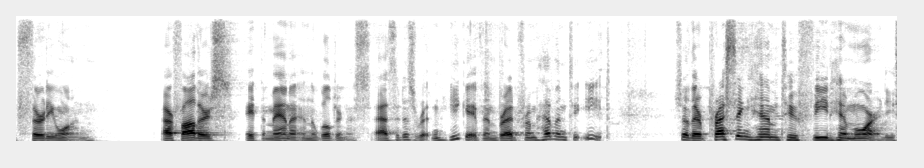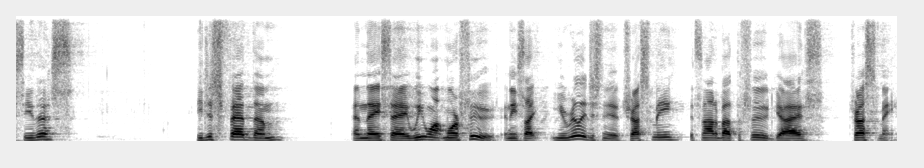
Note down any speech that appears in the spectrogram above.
31 Our fathers ate the manna in the wilderness. As it is written, He gave them bread from heaven to eat. So they're pressing Him to feed Him more. Do you see this? He just fed them, and they say, We want more food. And He's like, You really just need to trust me. It's not about the food, guys. Trust me.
